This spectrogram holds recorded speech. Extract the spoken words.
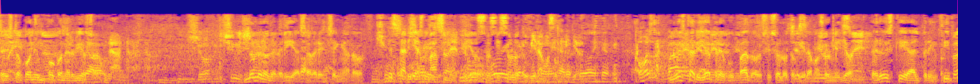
Esto pone un poco nervioso. No, no, no. No me lo deberías haber enseñado. Estarías más nervioso si solo tuviéramos un millón. No estaría preocupado si solo tuviéramos un millón, pero es que al principio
